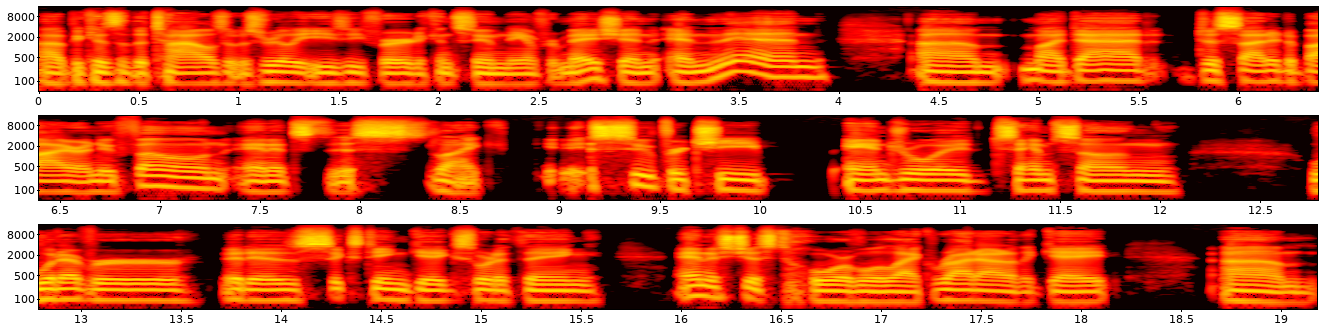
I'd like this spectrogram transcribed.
uh, because of the tiles. It was really easy for her to consume the information. And then um, my dad decided to buy her a new phone, and it's this like super cheap Android, Samsung, whatever it is, 16 gig sort of thing. And it's just horrible, like right out of the gate. Um,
